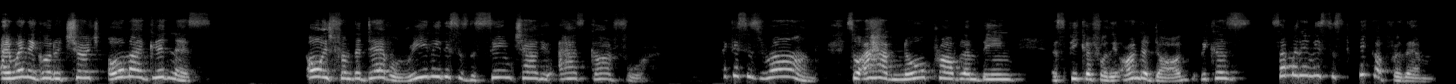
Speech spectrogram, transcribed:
And when they go to church, oh my goodness, oh, it's from the devil. Really? This is the same child you asked God for. Like, this is wrong. So I have no problem being a speaker for the underdog because Somebody needs to speak up for them.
